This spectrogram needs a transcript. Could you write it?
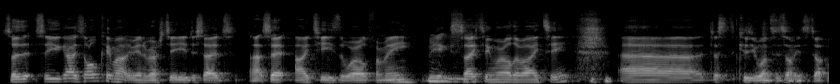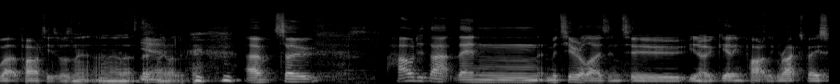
So, th- so you guys all came out of university. You decided that's it. IT is the world for me. The exciting world of IT. Uh, just because you wanted something to talk about at parties, wasn't it? I know that's definitely Yeah. what the case. Um, so, how did that then materialize into you know getting part of the Rackspace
